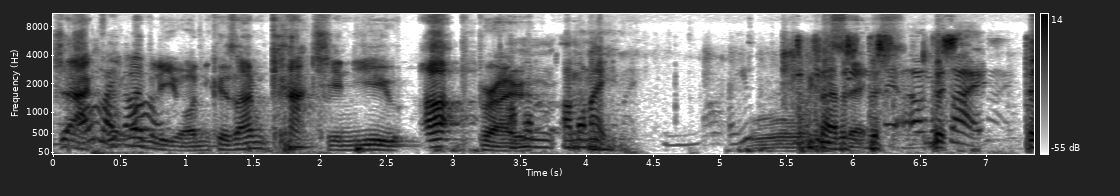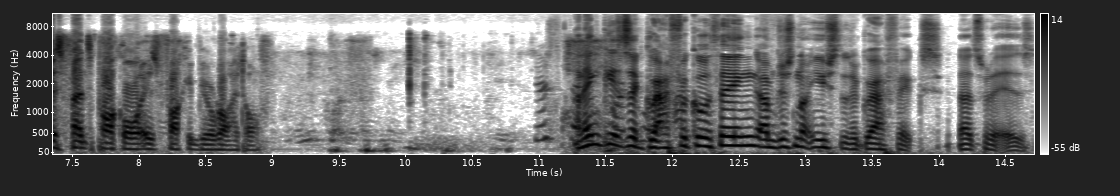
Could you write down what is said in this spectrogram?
Jack, Oh what God. level are you on? Because I'm catching you up, bro. I'm on, I'm on eight. Are you? To be fair, this, this, this, this fence parkour is fucking me right off. I think it's a graphical thing. I'm just not used to the graphics. That's what it is.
